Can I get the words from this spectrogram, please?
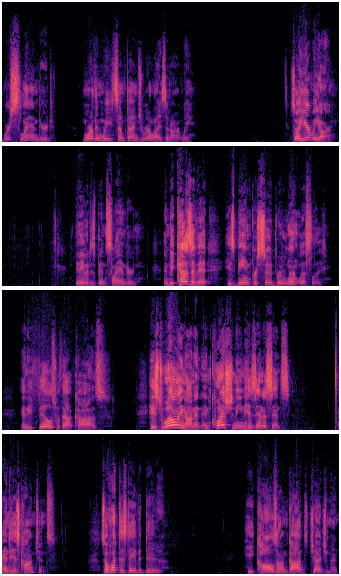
We're slandered more than we sometimes realize it, aren't we? So here we are. David has been slandered, and because of it, he's being pursued relentlessly, and he feels without cause. He's dwelling on it and questioning his innocence and his conscience. So, what does David do? He calls on God's judgment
